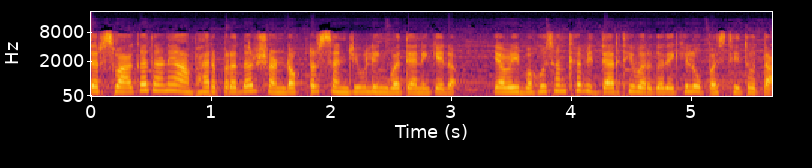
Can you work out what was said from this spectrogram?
तर स्वागत आणि आभार प्रदर्शन डॉक्टर संजीव लिंगवत यांनी केलं. यावेळी बहुसंख्य विद्यार्थी वर्ग देखील उपस्थित होता.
